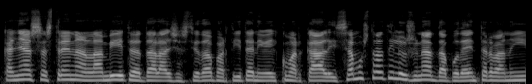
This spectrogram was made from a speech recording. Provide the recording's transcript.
Canyes s'estrena en l'àmbit de la gestió del partit a nivell comarcal i s'ha mostrat il·lusionat de poder intervenir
